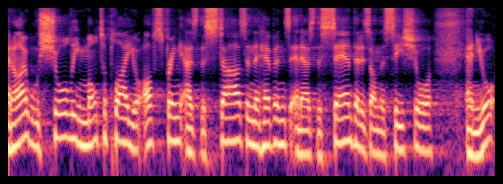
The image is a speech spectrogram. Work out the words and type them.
And I will surely multiply your offspring as the stars in the heavens and as the sand that is on the seashore. And your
